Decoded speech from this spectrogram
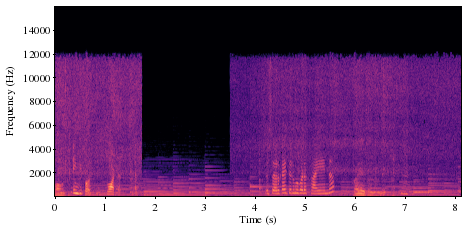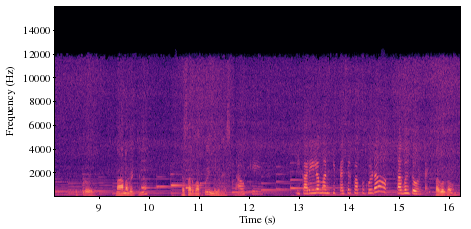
బాగుంటుంది. ఇంకిపోతుంది వాటర్. సో సొరకాయ తురుము కూడా ఫ్రై అయిందా? ఫ్రై అయిపోయిందండి. ఇప్పుడు నానబెట్టిన పెసరపప్పు ఇందులో వేసుకోవాలి. ఓకే. ఈ కర్రీలో మనకి పెసరపప్పు కూడా తగులుతూ ఉంటాయి. తగులుతూ ఉంది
